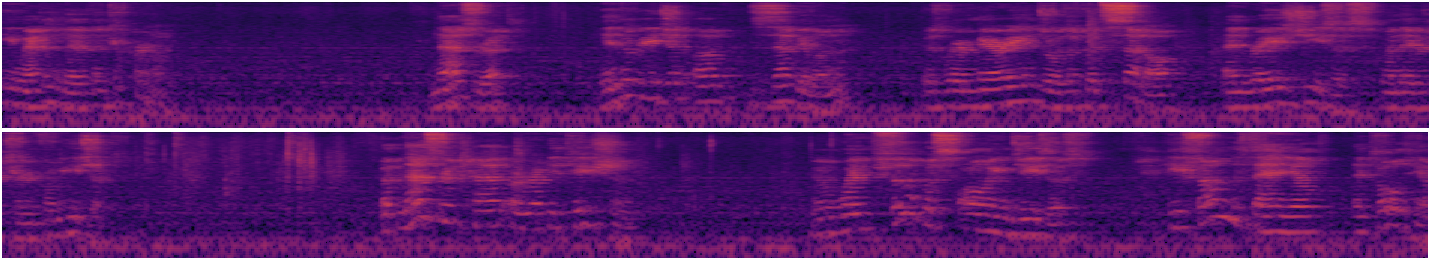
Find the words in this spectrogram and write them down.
he went and lived in Capernaum. Nazareth, in the region of Zebulun, is where Mary and Joseph would settle and raise Jesus when they returned from Egypt. But Nazareth had a reputation. Know, when Philip was following Jesus, he found Nathanael and told him,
